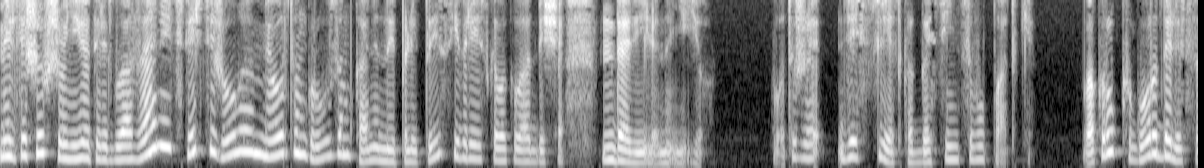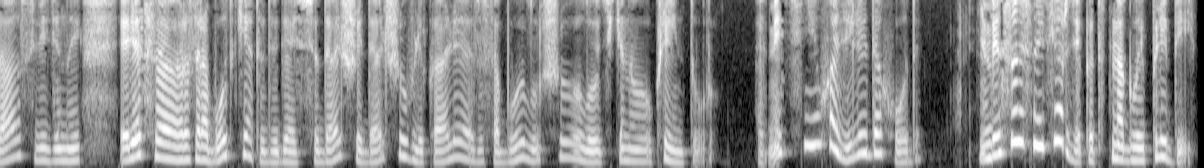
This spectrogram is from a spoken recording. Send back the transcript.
мельтешившие у нее перед глазами, теперь тяжелым мертвым грузом каменные плиты с еврейского кладбища давили на нее. Вот уже десять лет, как гостиница в упадке. Вокруг города леса сведены, и лесоразработки, отодвигаясь все дальше и дальше, увлекали за собой лучшую Лодькину клиентуру. А вместе с ней уходили и доходы. Бессовестный тердик, этот наглый плебей,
